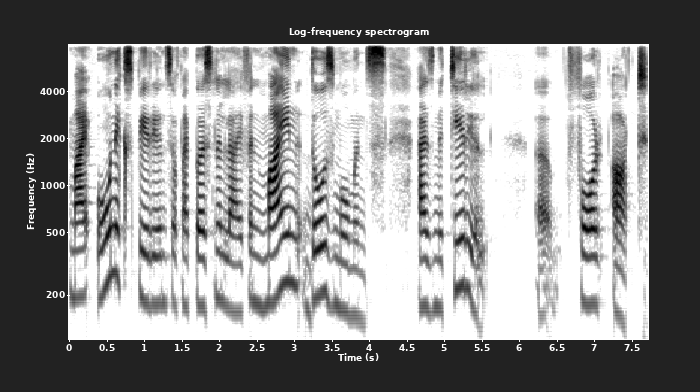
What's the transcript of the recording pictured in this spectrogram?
my own experience of my personal life and mine those moments as material um, for art.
